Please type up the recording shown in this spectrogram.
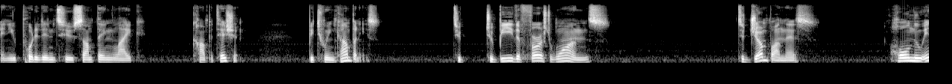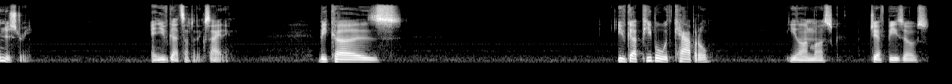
and you put it into something like competition between companies to to be the first ones to jump on this whole new industry. And you've got something exciting. Because you've got people with capital, Elon Musk, Jeff Bezos,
